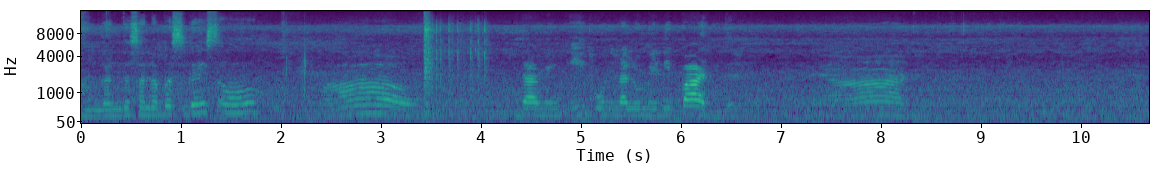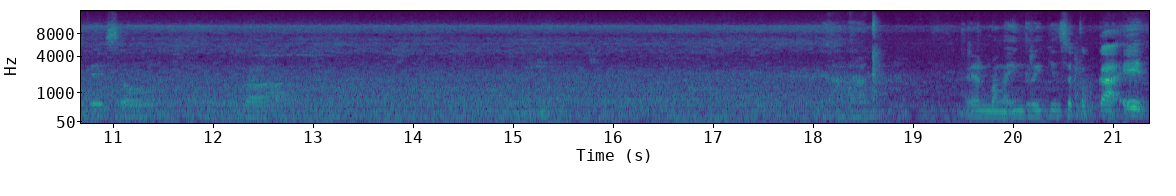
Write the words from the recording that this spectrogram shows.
Ang ganda sa labas, guys. Oh. Wow. Daming ibon na lumilipad. Ayan. Guys, oh. Diba? Ayan. Ayan, mga ingredients sa pagkain.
